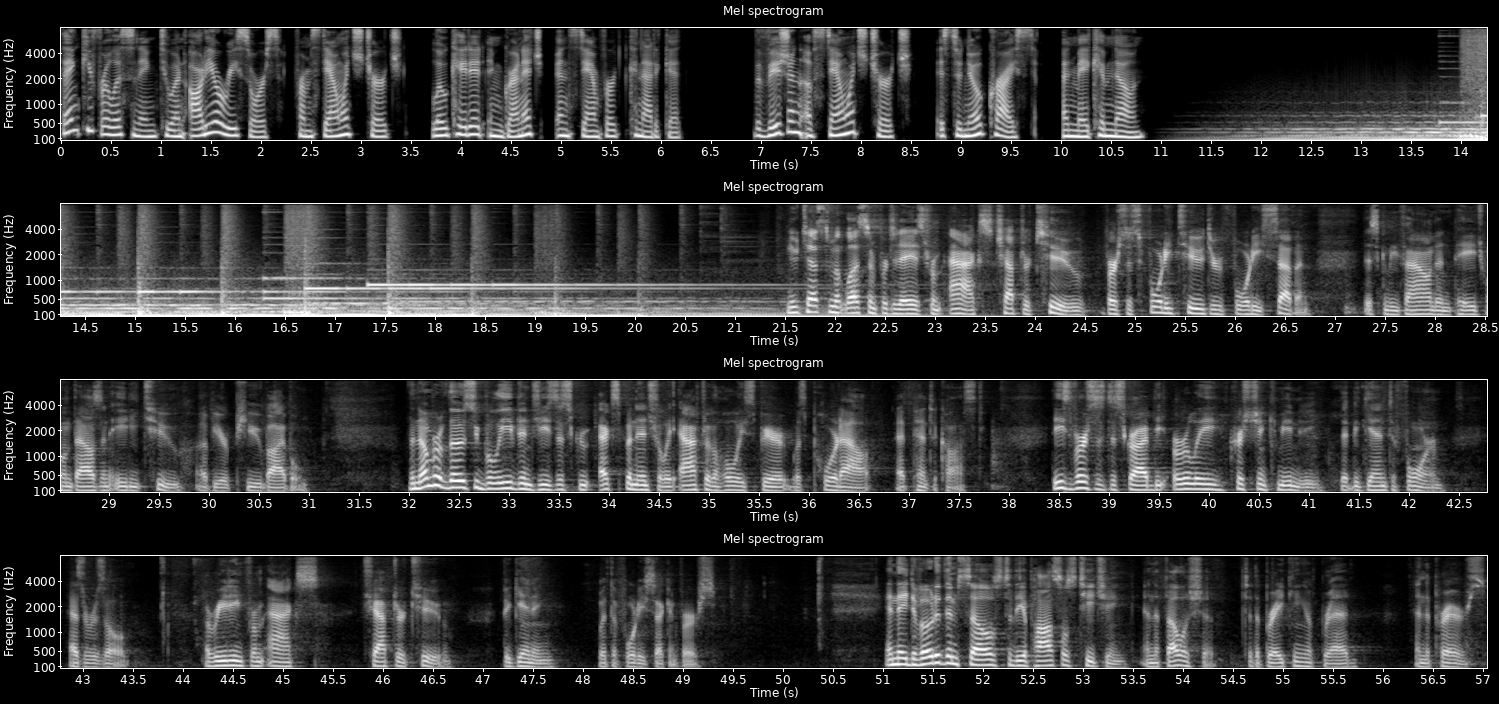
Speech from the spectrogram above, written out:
Thank you for listening to an audio resource from Stanwich Church, located in Greenwich and Stamford, Connecticut. The vision of Stanwich Church is to know Christ and make him known. New Testament lesson for today is from Acts chapter 2, verses 42 through 47. This can be found in page 1082 of your Pew Bible. The number of those who believed in Jesus grew exponentially after the Holy Spirit was poured out at Pentecost. These verses describe the early Christian community that began to form as a result. A reading from Acts chapter 2, beginning with the 42nd verse. And they devoted themselves to the apostles' teaching and the fellowship, to the breaking of bread and the prayers.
